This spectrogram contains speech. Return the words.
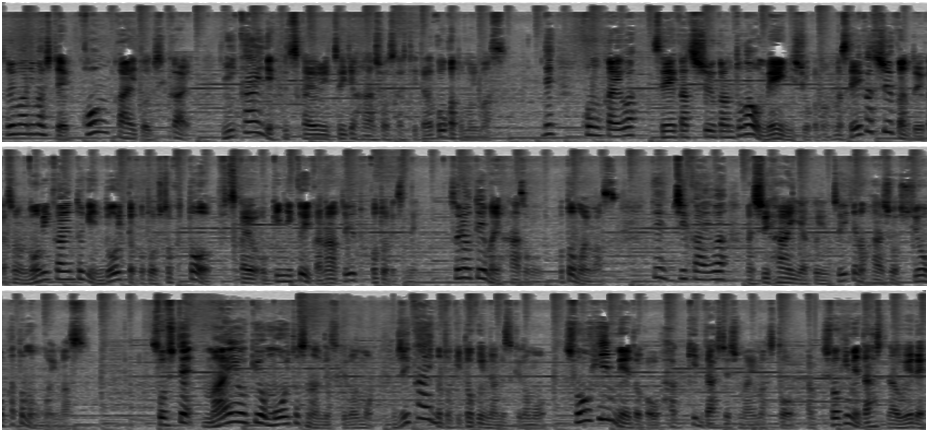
それもありまして、今回と次回、2回で二日酔いについて話をさせていただこうかと思います。で、今回は生活習慣とかをメインにしようかと。まあ、生活習慣というか、その飲み会の時にどういったことをしとくと、二日酔い起きにくいかなということですね。それをテーマに話そうと思います。で、次回は市販薬についての話をしようかとも思います。そして、前置きをもう一つなんですけども、次回の時特になんですけども、商品名とかをはっきり出してしまいますと、商品名出した上で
